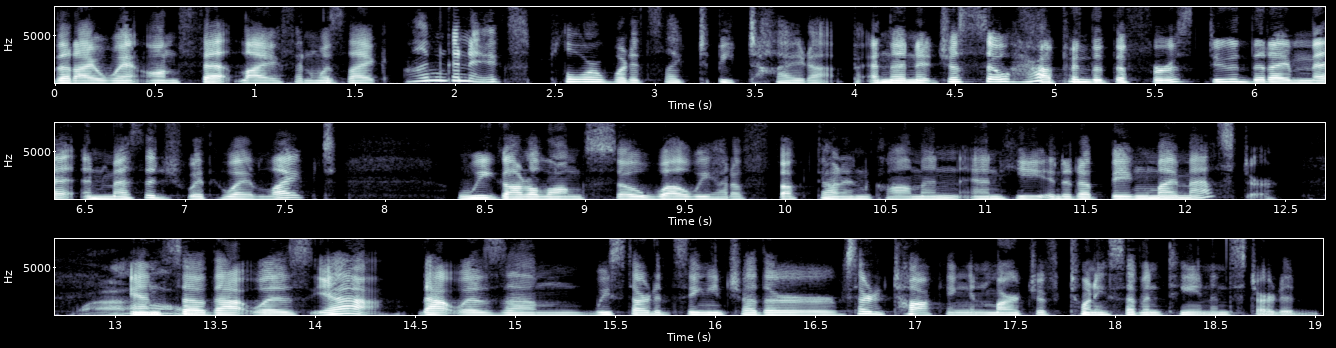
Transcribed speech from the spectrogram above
that I went on FetLife and was like, I'm going to explore what it's like to be tied up. And then it just so happened that the first dude that I met and messaged with who I liked, we got along so well. We had a fuck ton in common and he ended up being my master. Wow. And so that was, yeah, that was, um, we started seeing each other, started talking in March of 2017 and started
